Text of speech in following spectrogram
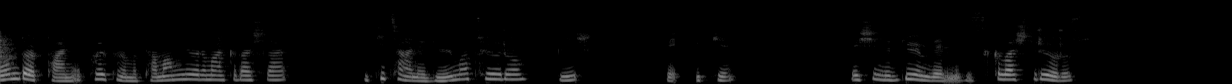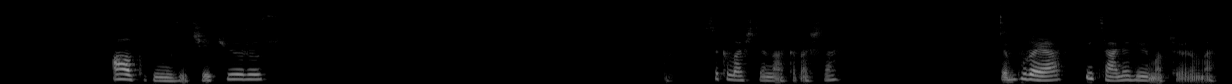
14 tane pırpırımı tamamlıyorum arkadaşlar. 2 tane düğüm atıyorum. 1 ve 2. Ve şimdi düğümlerimizi sıkılaştırıyoruz. Alt ipimizi çekiyoruz. Sıkılaştırın arkadaşlar. Ve buraya bir tane düğüm atıyorum ben.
